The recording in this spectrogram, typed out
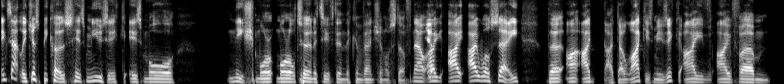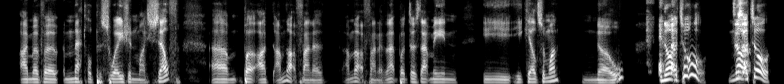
Exactly, just because his music is more niche, more more alternative than the conventional stuff. Now, yep. I, I I will say that I, I I don't like his music. I've I've um I'm of a metal persuasion myself, um, but I, I'm not a fan of I'm not a fan of that. But does that mean he he killed someone? No, not at all. Not that, at all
